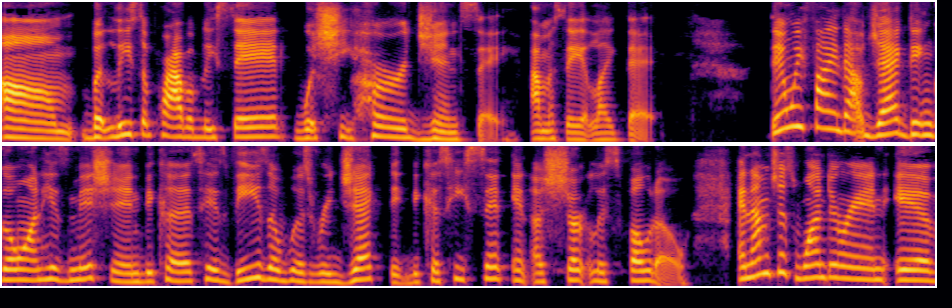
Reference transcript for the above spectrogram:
Um, but Lisa probably said what she heard Jen say. I'm gonna say it like that. Then we find out Jack didn't go on his mission because his visa was rejected because he sent in a shirtless photo. And I'm just wondering if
